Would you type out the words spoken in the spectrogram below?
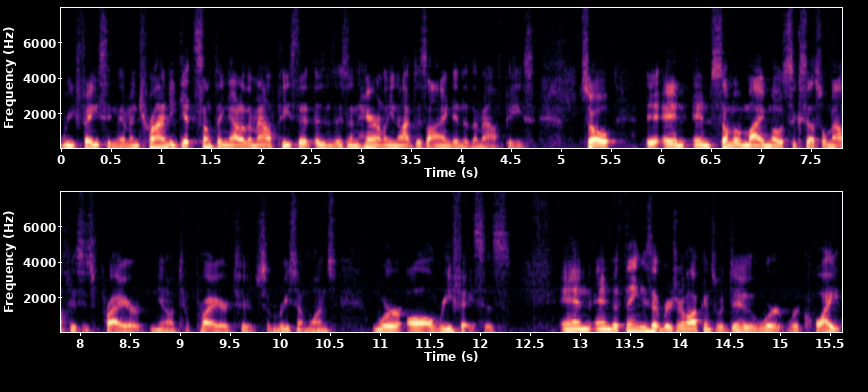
refacing them and trying to get something out of the mouthpiece that is, inherently not designed into the mouthpiece. So, and and some of my most successful mouthpieces prior, you know, to prior to some recent ones were all refaces, and and the things that Richard Hawkins would do were were quite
